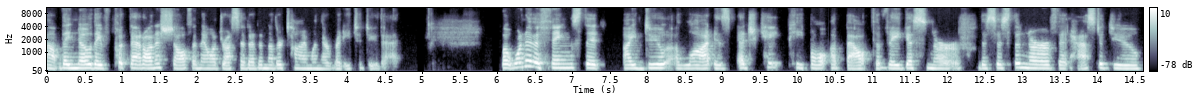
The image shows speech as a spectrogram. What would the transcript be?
um, they know they've put that on a shelf and they'll address it at another time when they're ready to do that. But one of the things that I do a lot is educate people about the vagus nerve. This is the nerve that has to do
